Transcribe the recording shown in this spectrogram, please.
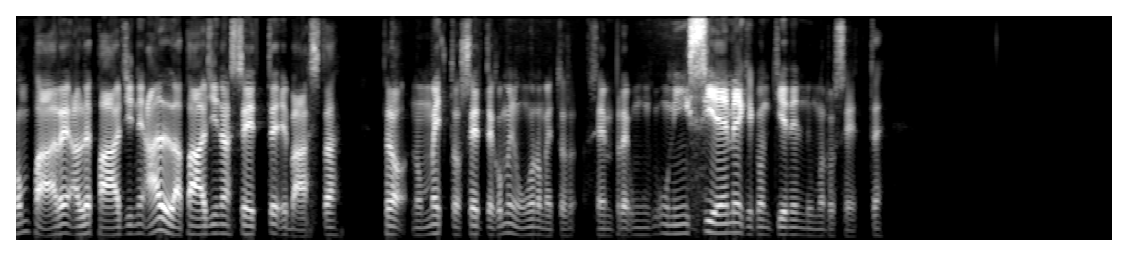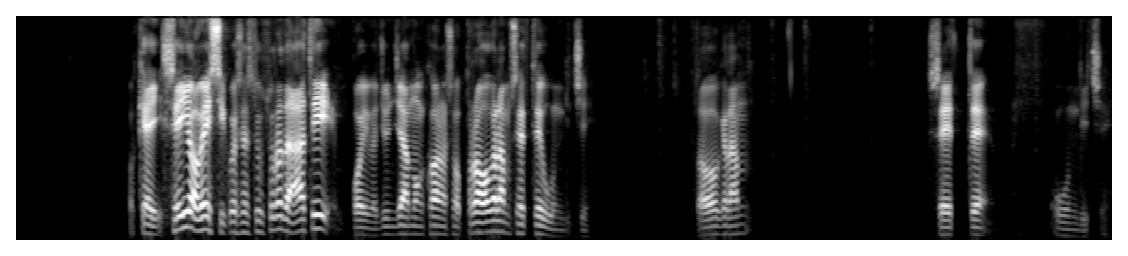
compare pagine, alla pagina 7 e basta. Però non metto 7 come numero, metto sempre un, un insieme che contiene il numero 7. Ok, se io avessi questa struttura dati, poi aggiungiamo ancora, so, program 711. Program 7, 11.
